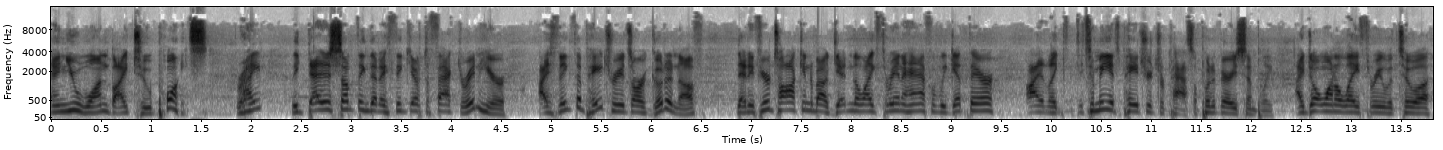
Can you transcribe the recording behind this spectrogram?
and you won by two points, right? Like, that is something that I think you have to factor in here. I think the Patriots are good enough that if you're talking about getting to like three and a half, if we get there, I like to me it's Patriots or pass. I'll put it very simply. I don't want to lay three with Tua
